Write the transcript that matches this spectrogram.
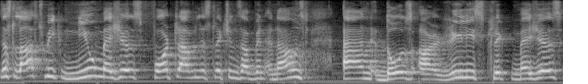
Just last week, new measures for travel restrictions have been announced, and those are really strict measures.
